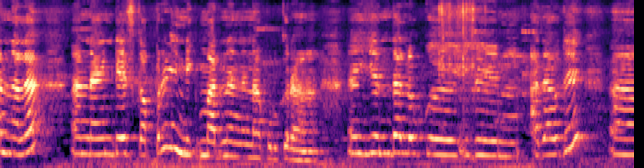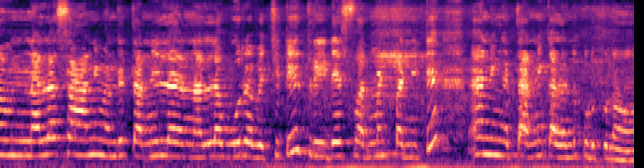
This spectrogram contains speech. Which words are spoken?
அதனால் நைன் டேஸ்க்கு அப்புறம் இன்றைக்கி மறுநாள் நான் கொடுக்குறேன். எந்த அளவுக்கு இது அதாவது நல்லா சாணி வந்து தண்ணியில் நல்லா ஊற வச்சுட்டு த்ரீ டேஸ் ஃபர்மெண்ட் பண்ணிவிட்டு நீங்கள் தண்ணி கலந்து கொடுக்கணும்.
